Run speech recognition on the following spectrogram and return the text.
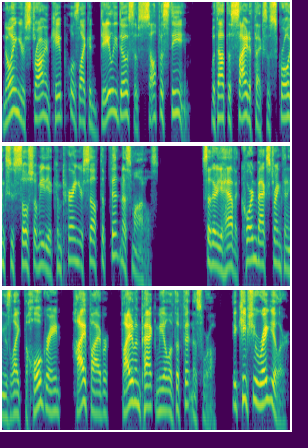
Knowing you're strong and capable is like a daily dose of self esteem without the side effects of scrolling through social media comparing yourself to fitness models. So there you have it. Core and back strengthening is like the whole grain, high fiber, vitamin packed meal of the fitness world. It keeps you regular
